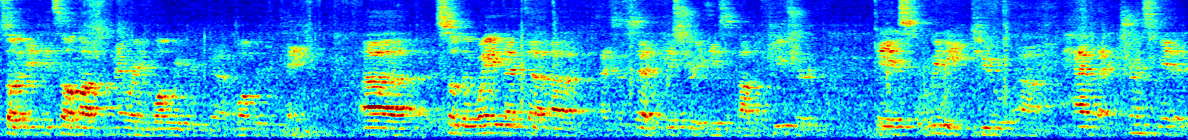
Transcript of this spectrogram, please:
So it, it's all about memory and what we, uh, what we retain. Uh, so the way that, uh, uh, as I said, history is about the future is really to uh, have that transmitted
